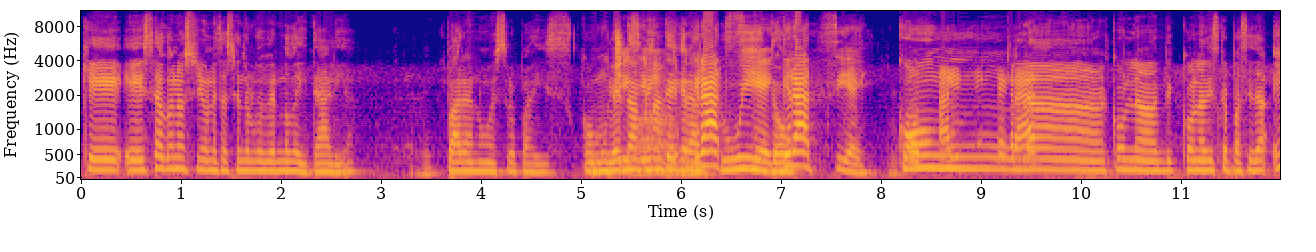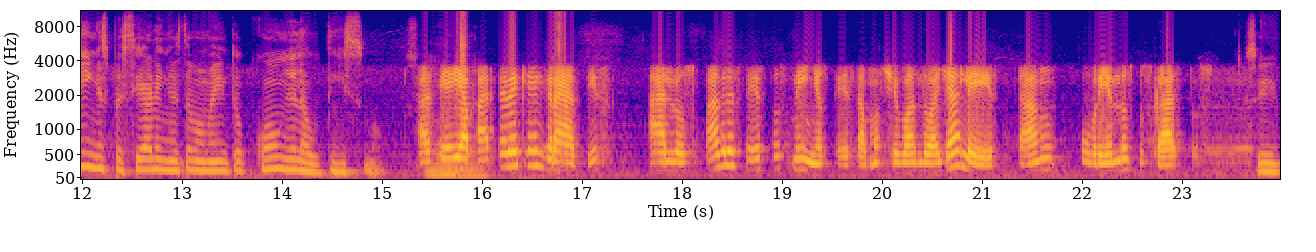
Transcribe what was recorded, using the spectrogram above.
que esa donación la está haciendo el gobierno de Italia para nuestro país, completamente Muchísimas gratuito. Gracias. con Totalmente la, con, la, con la discapacidad, en especial en este momento con el autismo. Así Muy y bien. aparte de que es gratis, a los padres de estos niños que estamos llevando allá le están cubriendo sus gastos. Sí,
